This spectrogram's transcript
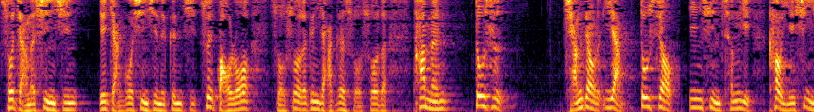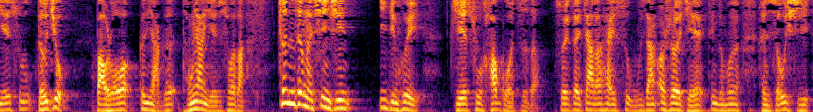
所讲的信心也讲过信心的根基，所以保罗所说的跟雅各所说的，他们都是强调的一样，都是要因信称义，靠耶信耶稣得救。保罗跟雅各同样也是说的，真正的信心一定会结出好果子的。所以在加拉太书五章二十二节，听众朋友很熟悉。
